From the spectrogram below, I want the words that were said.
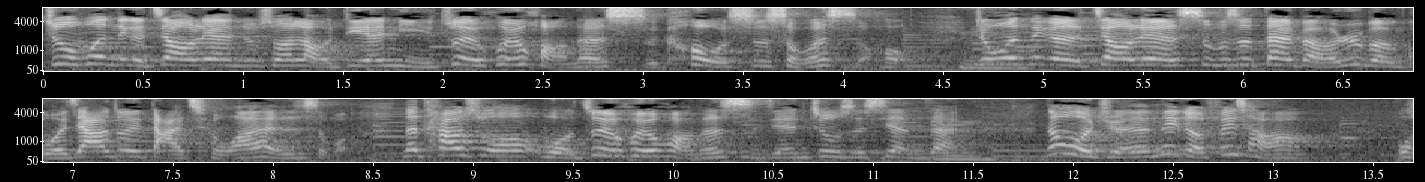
就问那个教练，就说老爹，你最辉煌的时刻是什么时候？就问那个教练是不是代表日本国家队打球啊，还是什么？那他说我最辉煌的时间就是现在。那我觉得那个非常哇。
